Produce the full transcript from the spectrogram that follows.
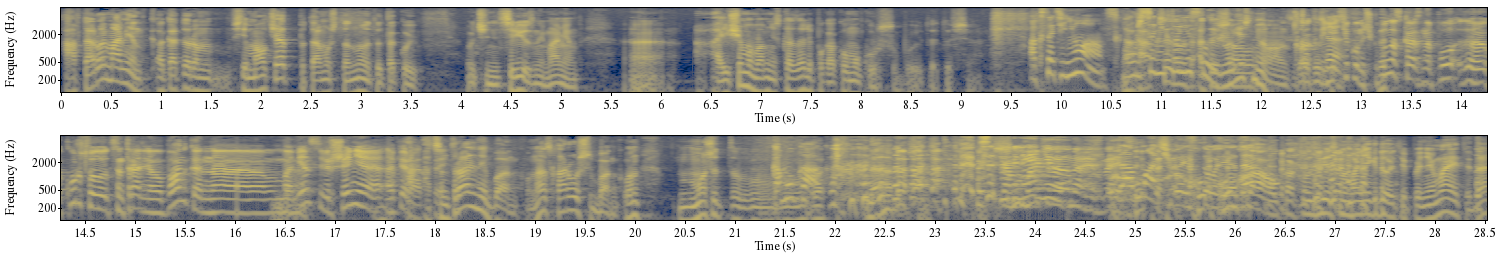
А второй момент, о котором все молчат, потому что, ну, это такой очень серьезный момент. А а еще мы вам не сказали, по какому курсу будет это все. А, кстати, нюанс. Курса А, никто не а, а, слышал. Ну, есть нюанс. да, Как это- нет, секундочку. Было сказано по э, курсу Центрального банка на момент совершения А, а операции. Центральный банк, у нас хороший банк, он может... Кому как. Да, К сожалению, это обманчивая история, да? Ху-хау, как в известном анекдоте, понимаете, да?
